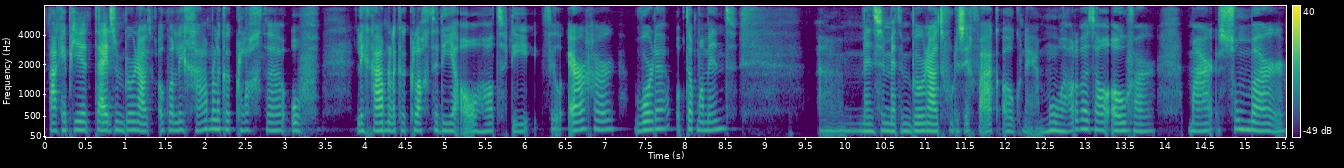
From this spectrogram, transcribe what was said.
Vaak heb je tijdens een burn-out ook wel lichamelijke klachten of lichamelijke klachten die je al had, die veel erger worden op dat moment. Ehm, mensen met een burn-out voelen zich vaak ook, nou ja, moe hadden we het al over, maar somber,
